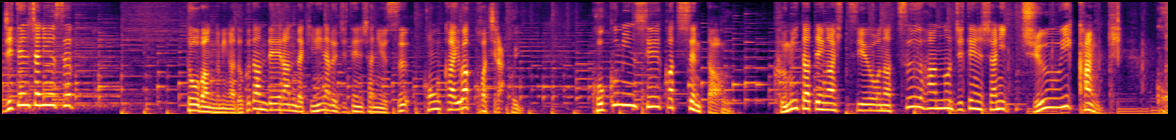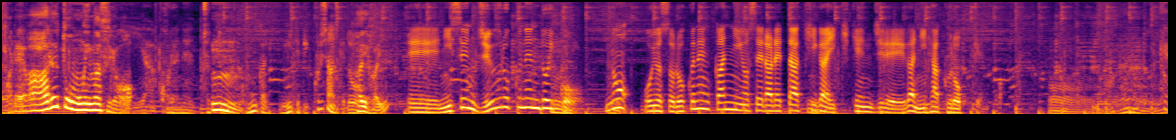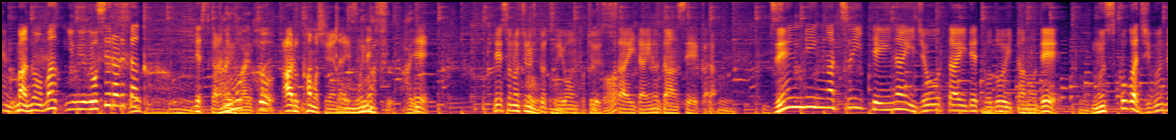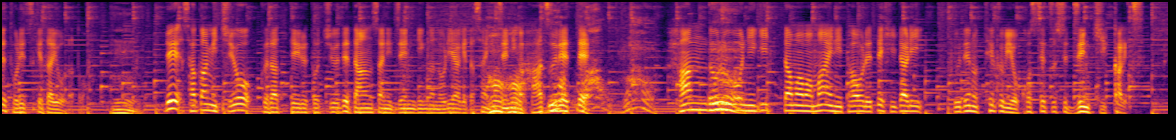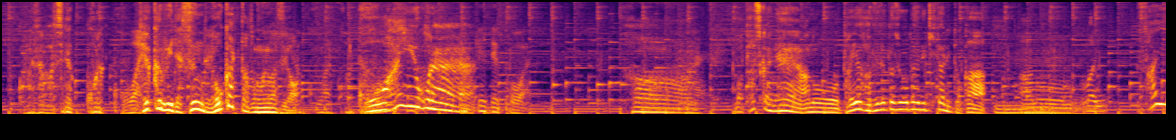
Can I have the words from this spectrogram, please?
自転車ニュース。当番組が独断で選んだ気になる自転車ニュース。今回はこちら、はい。国民生活センター、うん。組み立てが必要な通販の自転車に注意喚起。これはあると思いますよ。いやこれねちょっとうん。今回見てびっくりしたんですけど、はいはい。えー2016年度以降のおよそ6年間に寄せられた危害危険事例が206件と、件まあのまあ、よ寄せられたですからね、もっとあるかもしれとないですよねはい、ええ。でそのうちの一つうんうん例え40ば歳代の男性からうん前輪がついていない状態で届いたので息子が自分で取り付けたようだと。うん。で坂道を下っている途中で段差に前輪が乗り上げた際にはあ前輪が外れてハンドルを握ったまま前に倒れて左腕の手首を骨折して全治1ヶ月。おごめんなさい私ねこれ怖い。手首で済んでよかったと思いますよ。怖いよこれ。だはけで怖い、あ、はまあ、確かにねあのタイヤ外れた状態で来たりとかいあの、まあ、最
